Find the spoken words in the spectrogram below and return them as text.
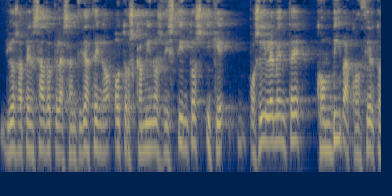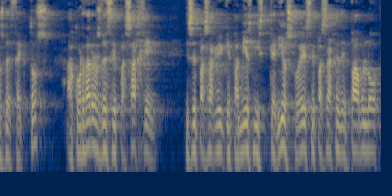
Dios ha pensado que la santidad tenga otros caminos distintos y que posiblemente conviva con ciertos defectos. Acordaros de ese pasaje, ese pasaje que para mí es misterioso, ¿eh? ese pasaje de Pablo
